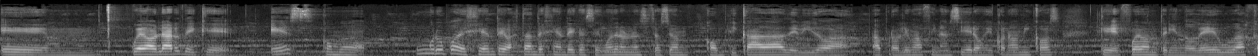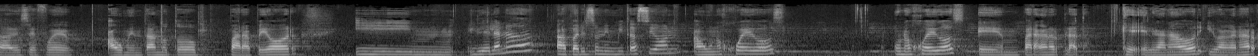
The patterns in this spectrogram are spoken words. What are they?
eh, puedo hablar de que es como un grupo de gente, bastante gente que se encuentra en una situación complicada debido a, a problemas financieros, económicos, que fueron teniendo deudas, cada vez se fue aumentando todo para peor. Y, y, de la nada aparece una invitación a unos juegos, unos juegos eh, para ganar plata, que el ganador iba a ganar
